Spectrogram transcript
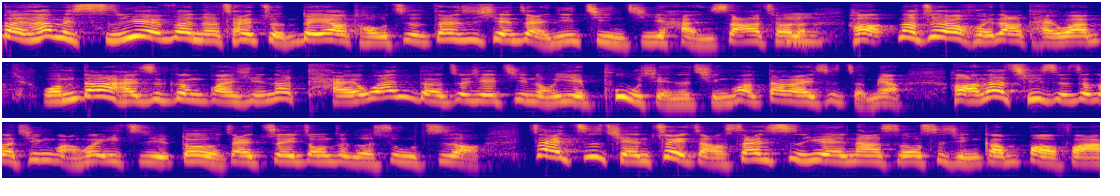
本他们十月份呢才准备要投资，但是现在已经紧急喊刹车了。好，那最后回到台湾，我们当然还是更关心那台湾的这些金融业破险的情况大概是怎么样。好，那其实这个金管会一直都有在追踪这个数字哦。在之前最早三四月那时候事情刚爆发，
